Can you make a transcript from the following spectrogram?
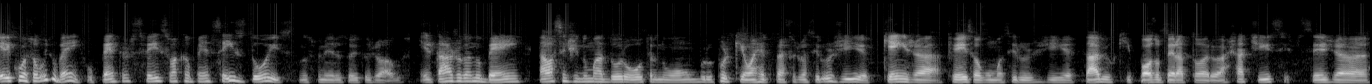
Ele começou muito bem. O Panthers fez uma campanha 6-2 nos primeiros oito jogos. Ele tava jogando bem, tava sentindo uma dor ou outra no ombro, porque é uma recuperação de uma cirurgia. Quem já fez alguma cirurgia sabe o que pós-operatório é chatice, seja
